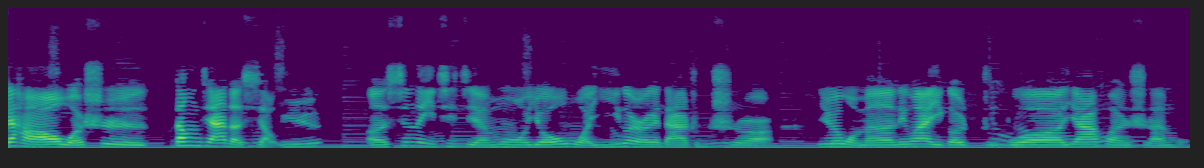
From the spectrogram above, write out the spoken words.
大家好，我是当家的小鱼，呃，新的一期节目由我一个人给大家主持。因为我们另外一个主播丫鬟史莱姆，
